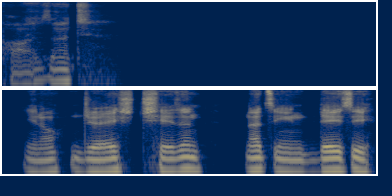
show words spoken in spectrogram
pause that. You know Jayesh Chazen that's in Daisy.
